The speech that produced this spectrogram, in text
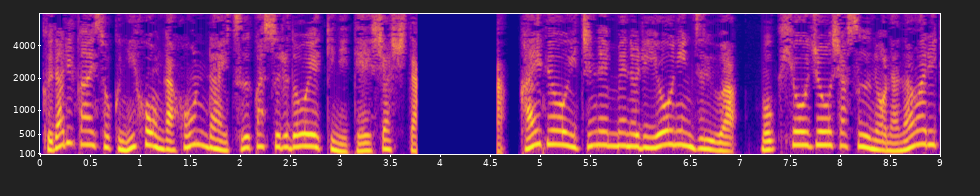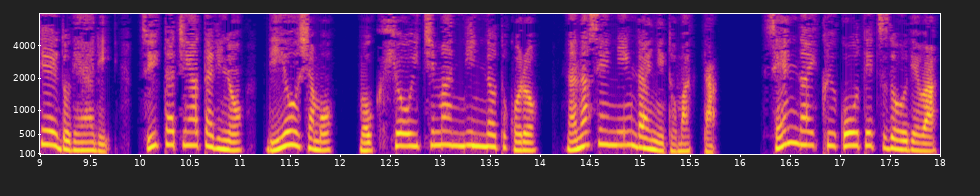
下り快速2本が本来通過する同駅に停車した。開業1年目の利用人数は、目標乗車数の7割程度であり、1日あたりの利用者も目標1万人のところ、7000人台に止まった。仙台空港鉄道では、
